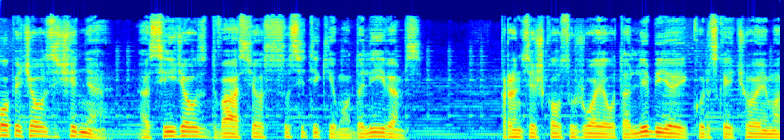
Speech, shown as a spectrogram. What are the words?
Popiečiaus žinia Asydžiaus dvasios susitikimo dalyviams. Pranciškaus užuojauta Libijoje, kur skaičiuojama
